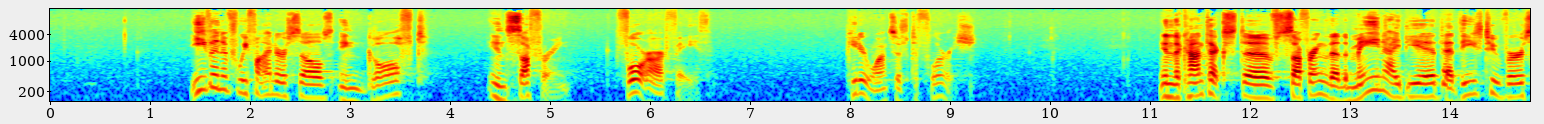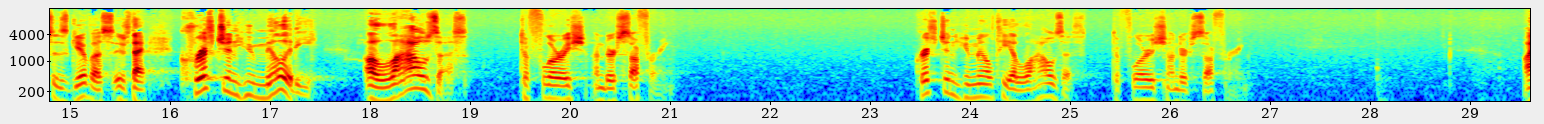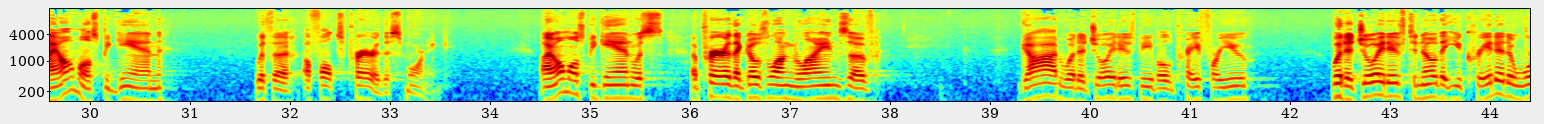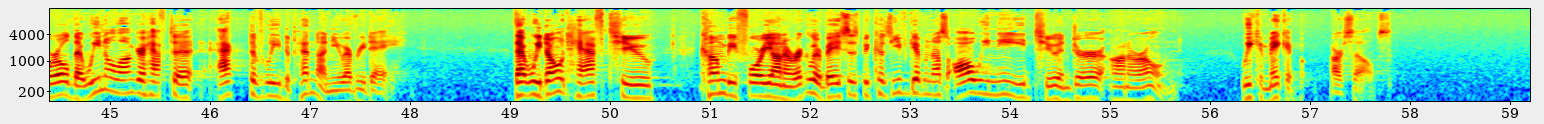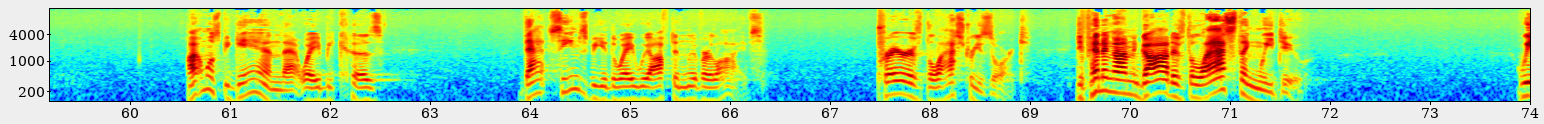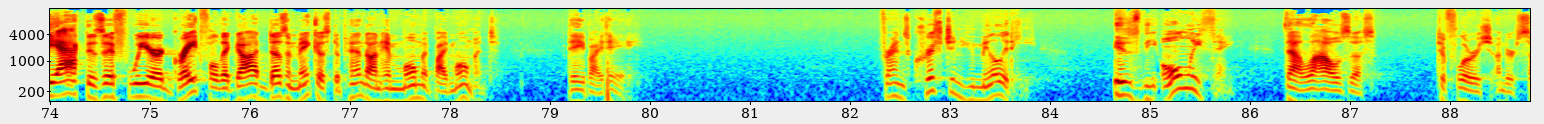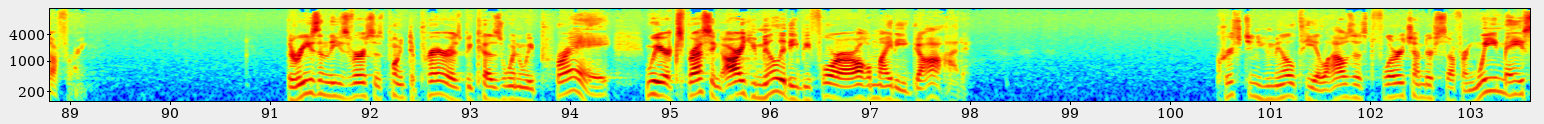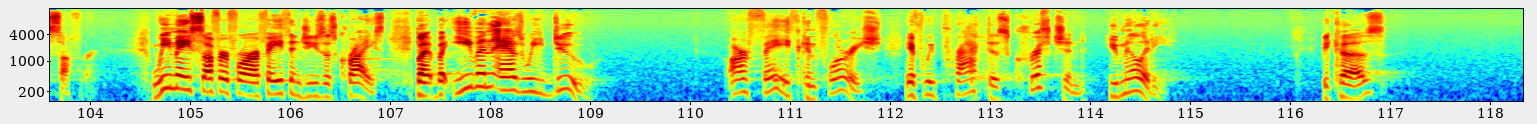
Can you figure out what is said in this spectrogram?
even if we find ourselves engulfed in suffering for our faith, Peter wants us to flourish. In the context of suffering, the, the main idea that these two verses give us is that Christian humility allows us to flourish under suffering. Christian humility allows us to flourish under suffering. I almost began with a, a false prayer this morning. I almost began with a prayer that goes along the lines of God, what a joy it is to be able to pray for you. What a joy it is to know that you created a world that we no longer have to actively depend on you every day. That we don't have to come before you on a regular basis because you've given us all we need to endure on our own. We can make it ourselves. I almost began that way because that seems to be the way we often live our lives. Prayer is the last resort. Depending on God is the last thing we do. We act as if we are grateful that God doesn't make us depend on Him moment by moment, day by day. Friends, Christian humility is the only thing that allows us to flourish under suffering. The reason these verses point to prayer is because when we pray, we are expressing our humility before our Almighty God. Christian humility allows us to flourish under suffering. We may suffer. We may suffer for our faith in Jesus Christ. But, but even as we do, our faith can flourish if we practice Christian humility. Because,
